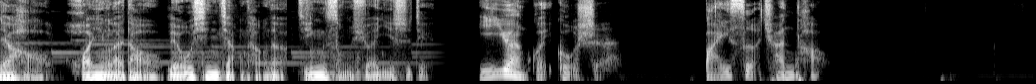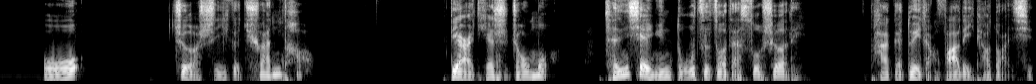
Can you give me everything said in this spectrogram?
家好，欢迎来到刘星讲堂的惊悚悬疑世界。医院鬼故事，白色圈套。五，这是一个圈套。第二天是周末，陈宪云独自坐在宿舍里，他给队长发了一条短信。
